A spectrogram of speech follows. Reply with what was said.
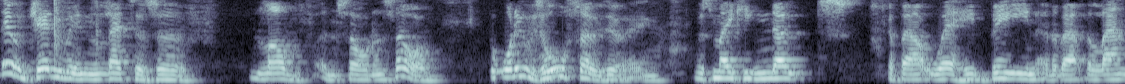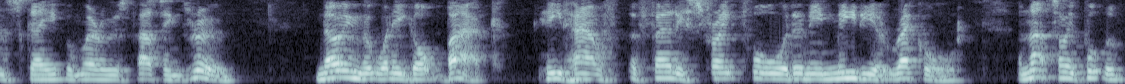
they were genuine letters of love and so on and so on. But what he was also doing was making notes about where he'd been and about the landscape and where he was passing through, knowing that when he got back, he'd have a fairly straightforward and immediate record. And that's how he put the,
